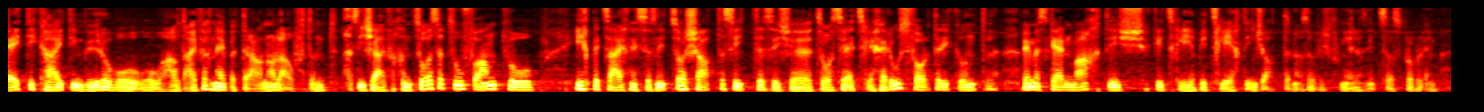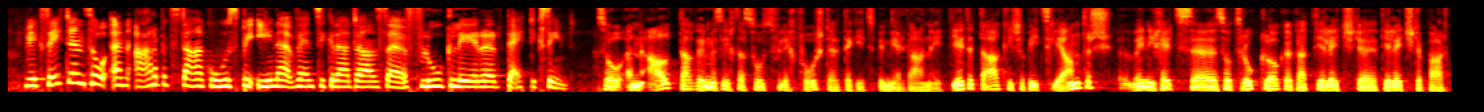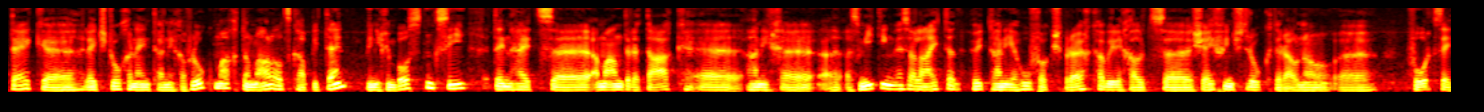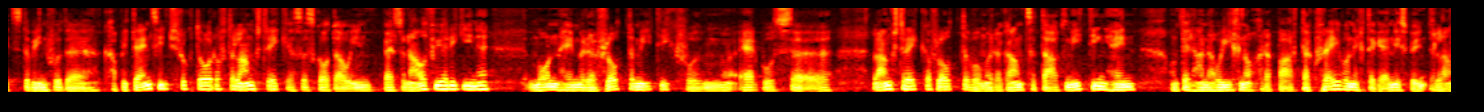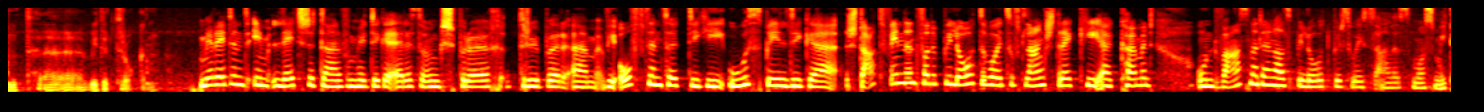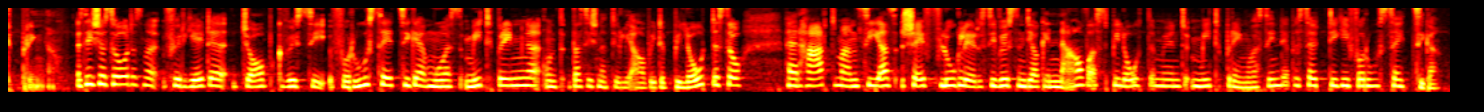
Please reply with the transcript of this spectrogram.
Tätigkeit im Büro, wo, wo halt einfach nebendran noch läuft. Und es ist einfach ein Zusatzaufwand, wo ich bezeichne es nicht so als Schattenseite, es ist eine zusätzliche Herausforderung und wenn man es gerne macht, gibt es ein bisschen Licht in den Schatten. Also ist für mich das nicht so das Problem. Wie sieht denn so ein Arbeitstag aus bei Ihnen, wenn Sie gerade als äh, Fluglehrer tätig sind? So ein Alltag, wenn man sich das sonst vielleicht vorstellt, den gibt es bei mir gar nicht. Jeder Tag ist ein bisschen anders. Wenn ich jetzt äh, so zurückschaue, gerade die letzten, die letzten paar Tage, äh, letztes Wochenende habe ich einen Flug gemacht, normal als Kapitän, bin ich in Boston gewesen. Dann hat's äh, am anderen Tag äh, habe ich äh, ein Meeting müssen leiten. Heute habe ich einen Haufen Gespräche gehabt, weil ich als äh, Chefinstruktor auch noch äh, Vorgesetzter bin von der Kapitänsinstruktor auf der Langstrecke. Also es geht auch in Personalführung rein. Morgen haben wir ein Flottenmeeting vom Airbus äh, Langstreckenflotte, wo wir einen ganzen Tag Meeting haben. Und dann habe auch ich nachher ein paar Tage frei, wo ich dann gerne ins Bündnerland äh, wieder zurückgehe. Wir reden im letzten Teil vom heutigen RSO im Gespräch darüber, ähm, wie oft denn solche Ausbildungen stattfinden von den Piloten, die jetzt auf die Langstrecke äh, kommen und was man dann als Pilot bei Swiss alles muss mitbringen. Es ist ja so, dass man für jeden Job gewisse Voraussetzungen muss mitbringen und das ist natürlich auch bei den Piloten so. Herr Hartmann, Sie als Chef-Fluglehrer, Sie wissen ja genau, was die Piloten mitbringen müssen. Was sind eben solche Voraussetzungen?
